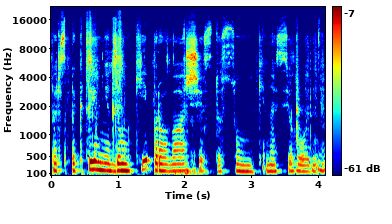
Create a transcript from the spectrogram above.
Перспективні думки про ваші стосунки на сьогодні.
